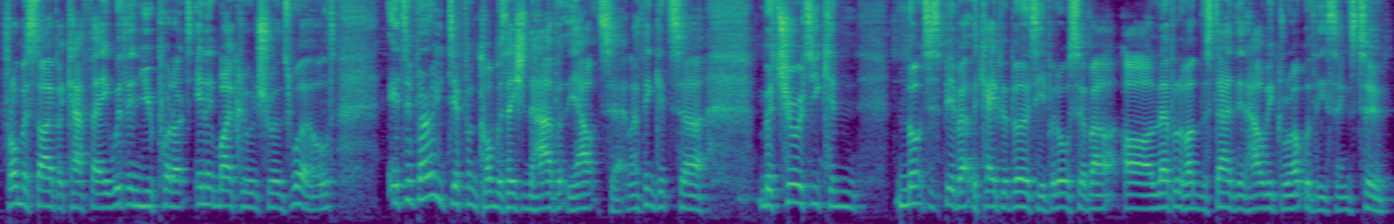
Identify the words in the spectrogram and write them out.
from a cyber cafe with a new product in a micro insurance world, it's a very different conversation to have at the outset. And I think it's uh, maturity can not just be about the capability, but also about our level of understanding, how we grew up with these things too.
